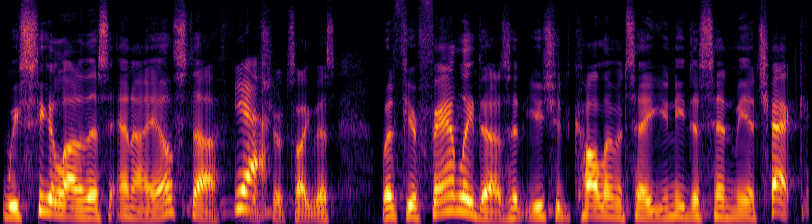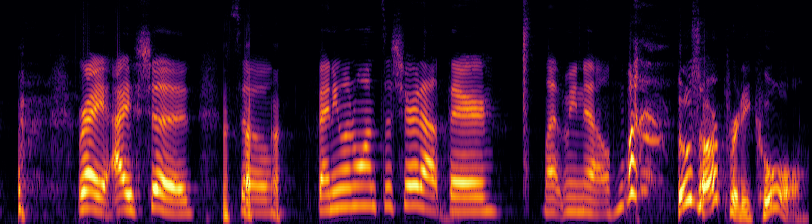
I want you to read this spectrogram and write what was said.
we see a lot of this NIL stuff. with Yeah. Shirts like this. But if your family does it, you should call them and say, you need to send me a check. Right. I should. So if anyone wants a shirt out there, let me know. Those are pretty cool.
